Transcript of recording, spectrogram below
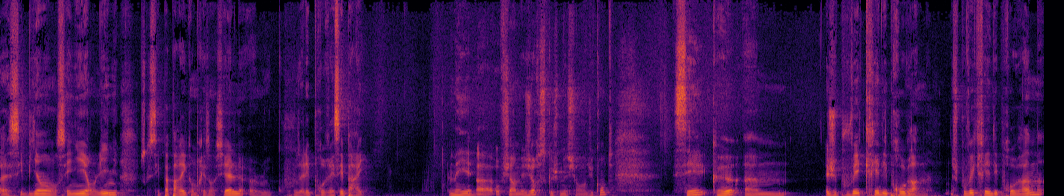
euh, c'est bien enseigné en ligne, parce que c'est pas pareil qu'en présentiel, euh, vous allez progresser pareil. Mais au fur et à mesure, ce que je me suis rendu compte, c'est que je pouvais créer des programmes je pouvais créer des programmes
